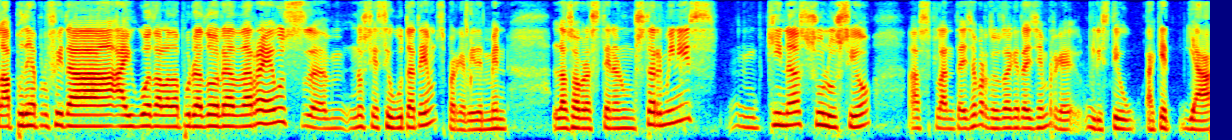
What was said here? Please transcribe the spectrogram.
la poder aprofitar aigua de la depuradora de Reus, no s'hi ha sigut a temps, perquè evidentment les obres tenen uns terminis. Quina solució es planteja per tota aquesta gent? Perquè l'estiu aquest ja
